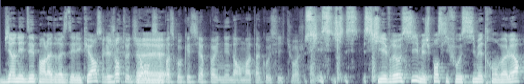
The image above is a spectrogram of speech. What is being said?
bien aidé par l'adresse des Lakers. Mais les gens te diront que c'est Euh, parce qu'OKC a pas une énorme attaque aussi, tu vois, je Ce pense. ce- ce qui est vrai aussi, mais je pense qu'il faut aussi mettre en valeur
